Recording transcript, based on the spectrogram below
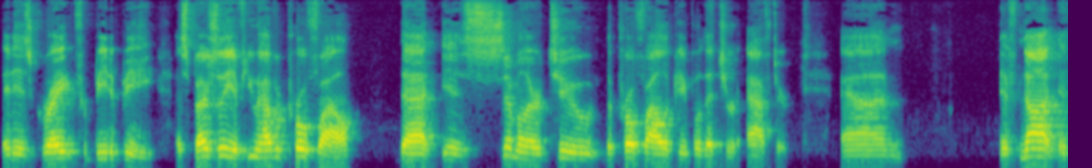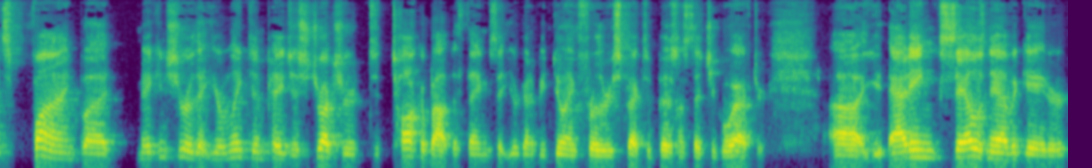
it is great for B2B, especially if you have a profile that is similar to the profile of people that you're after. And if not, it's fine, but making sure that your LinkedIn page is structured to talk about the things that you're going to be doing for the respective business that you go after. Uh, you, adding Sales Navigator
